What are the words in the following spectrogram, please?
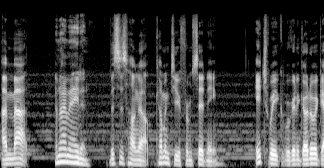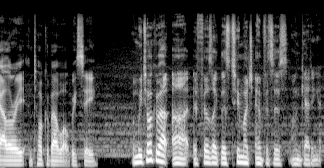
I'm Matt. And I'm Aiden. This is Hung Up, coming to you from Sydney. Each week, we're going to go to a gallery and talk about what we see. When we talk about art, it feels like there's too much emphasis on getting it.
